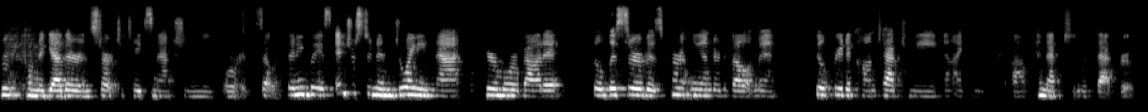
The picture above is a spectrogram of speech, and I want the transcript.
group come together and start to take some action and move forward. So if anybody is interested in joining that, or hear more about it, the listserv is currently under development. Feel free to contact me and I can uh, connect you with that group.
